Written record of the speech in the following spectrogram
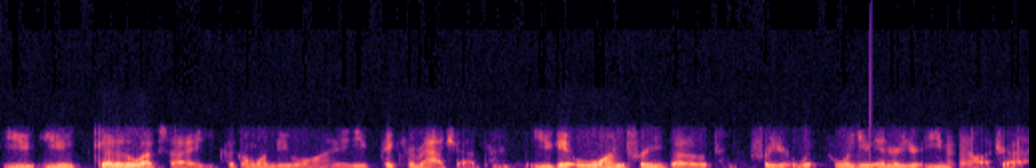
you you go to the website, you click on one v one, and you pick your matchup. You get one free vote for your when you enter your email address,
